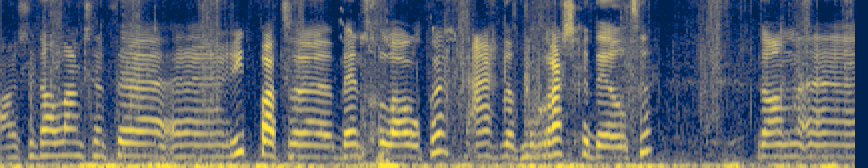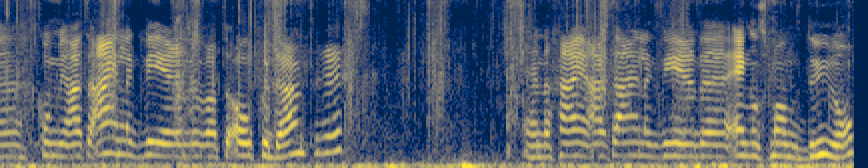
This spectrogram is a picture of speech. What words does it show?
Nou, als je dan langs het uh, rietpad uh, bent gelopen, eigenlijk dat moerasgedeelte, dan kom je uiteindelijk weer in een wat open duin terecht. En dan ga je uiteindelijk weer de Engelsman Duin op.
